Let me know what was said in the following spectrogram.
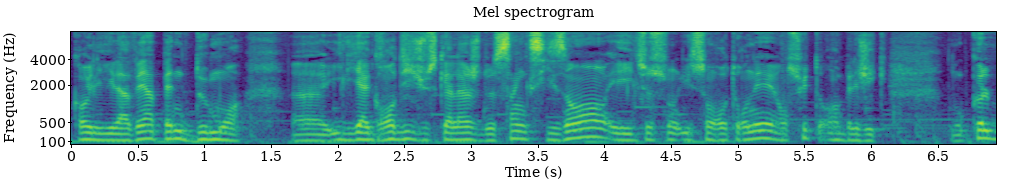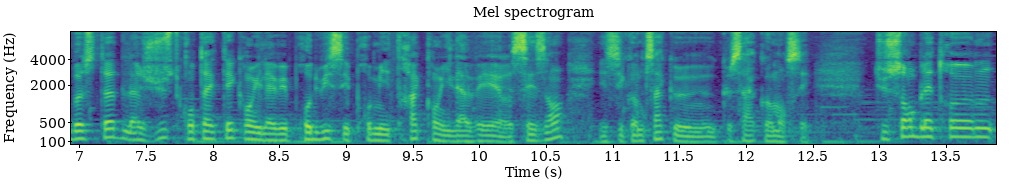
quand il avait à peine deux mois. Euh, il y a grandi jusqu'à l'âge de 5-6 ans et ils se sont, retournés ensuite en Belgique. Donc Cole Busted l'a juste contacté quand il avait produit ses premiers tracks quand il avait 16 euh, ans et c'est comme ça que, que ça a commencé. Tu sembles être euh,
